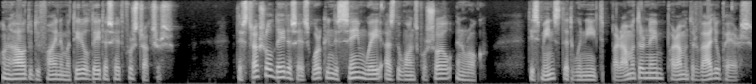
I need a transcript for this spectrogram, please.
on how to define a material dataset for structures. The structural datasets work in the same way as the ones for soil and rock. This means that we need parameter name parameter value pairs.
